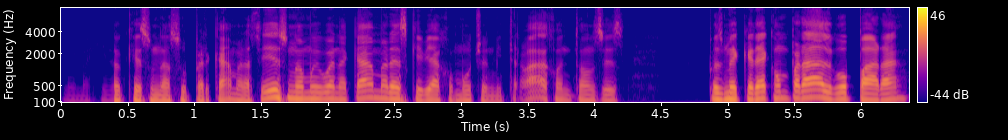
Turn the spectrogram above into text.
me imagino que es una super cámara. Sí, es una muy buena cámara, es que viajo mucho en mi trabajo, entonces, pues me quería comprar algo para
